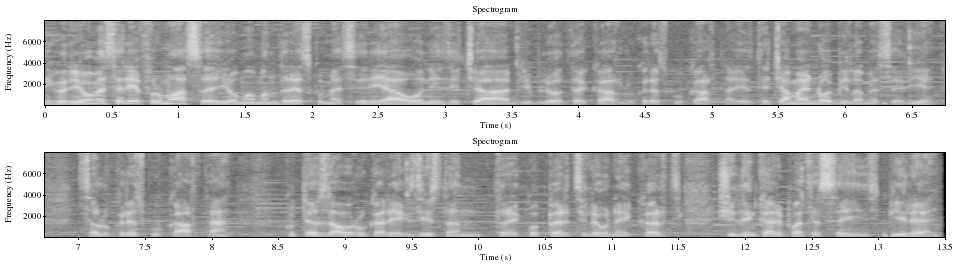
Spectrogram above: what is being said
Sigur, e o meserie frumoasă, eu mă mândresc cu meseria, unii zicea bibliotecar, lucrez cu cartea. Este cea mai nobilă meserie să lucrezi cu cartea, cu tezaurul care există între coperțile unei cărți și din care poate să se inspire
